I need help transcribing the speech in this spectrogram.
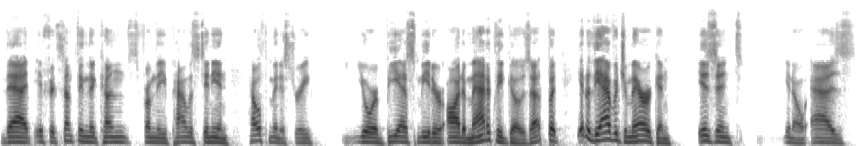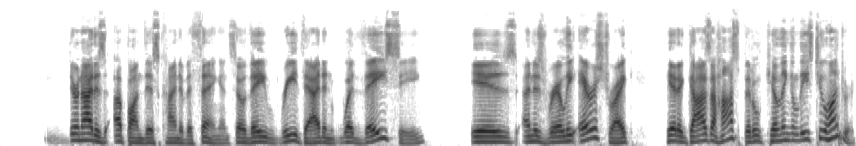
that if it's something that comes from the Palestinian Health Ministry, your BS meter automatically goes up. But, you know, the average American isn't, you know, as they're not as up on this kind of a thing. And so they read that, and what they see is an Israeli airstrike hit a Gaza hospital, killing at least 200.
